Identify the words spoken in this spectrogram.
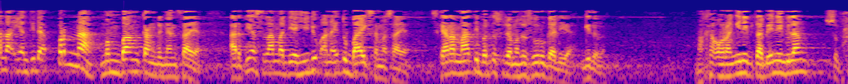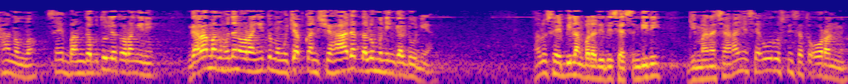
anak yang tidak pernah membangkang dengan saya. Artinya selama dia hidup anak itu baik sama saya. Sekarang mati berarti sudah masuk surga dia, gitu loh. Maka orang ini tabi ini bilang, Subhanallah, saya bangga betul lihat orang ini. Gak lama kemudian orang itu mengucapkan syahadat lalu meninggal dunia. Lalu saya bilang pada diri saya sendiri, gimana caranya saya urus nih satu orang nih.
